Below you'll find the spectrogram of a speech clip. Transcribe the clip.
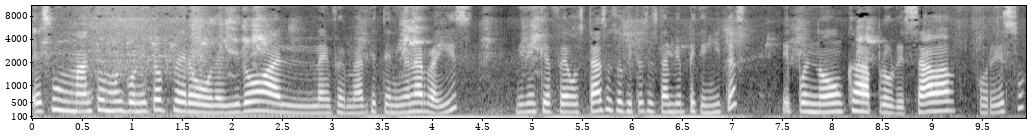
es un manto muy bonito, pero debido a la enfermedad que tenía en la raíz, miren qué feo está, sus hojitas están bien pequeñitas y pues nunca progresaba por eso.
